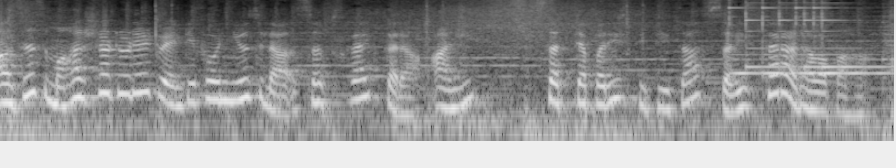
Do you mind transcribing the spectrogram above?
आजच महाराष्ट्र टुडे ट्वेंटी फोर न्यूजला सबस्क्राईब करा आणि सत्य परिस्थितीचा सविस्तर आढावा पहा.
